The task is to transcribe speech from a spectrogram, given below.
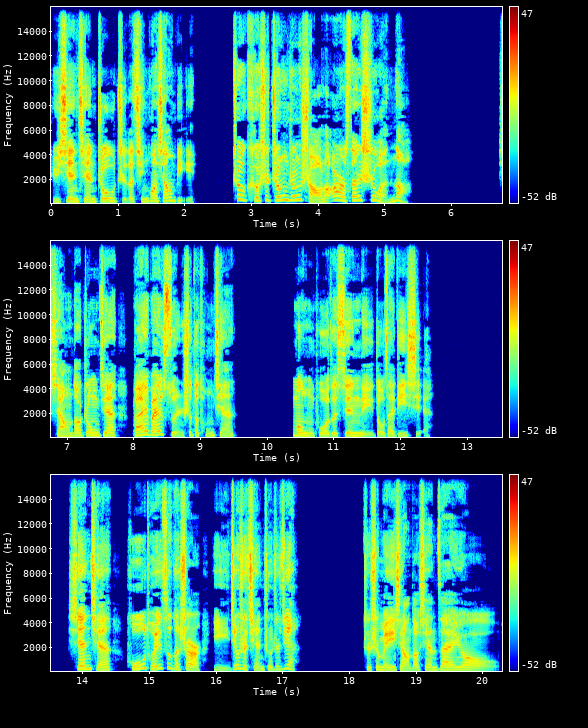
与先前周芷的情况相比，这可是整整少了二三十文呢。想到中间白白损失的铜钱，孟婆子心里都在滴血。先前胡颓子的事儿已经是前车之鉴，只是没想到现在又……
